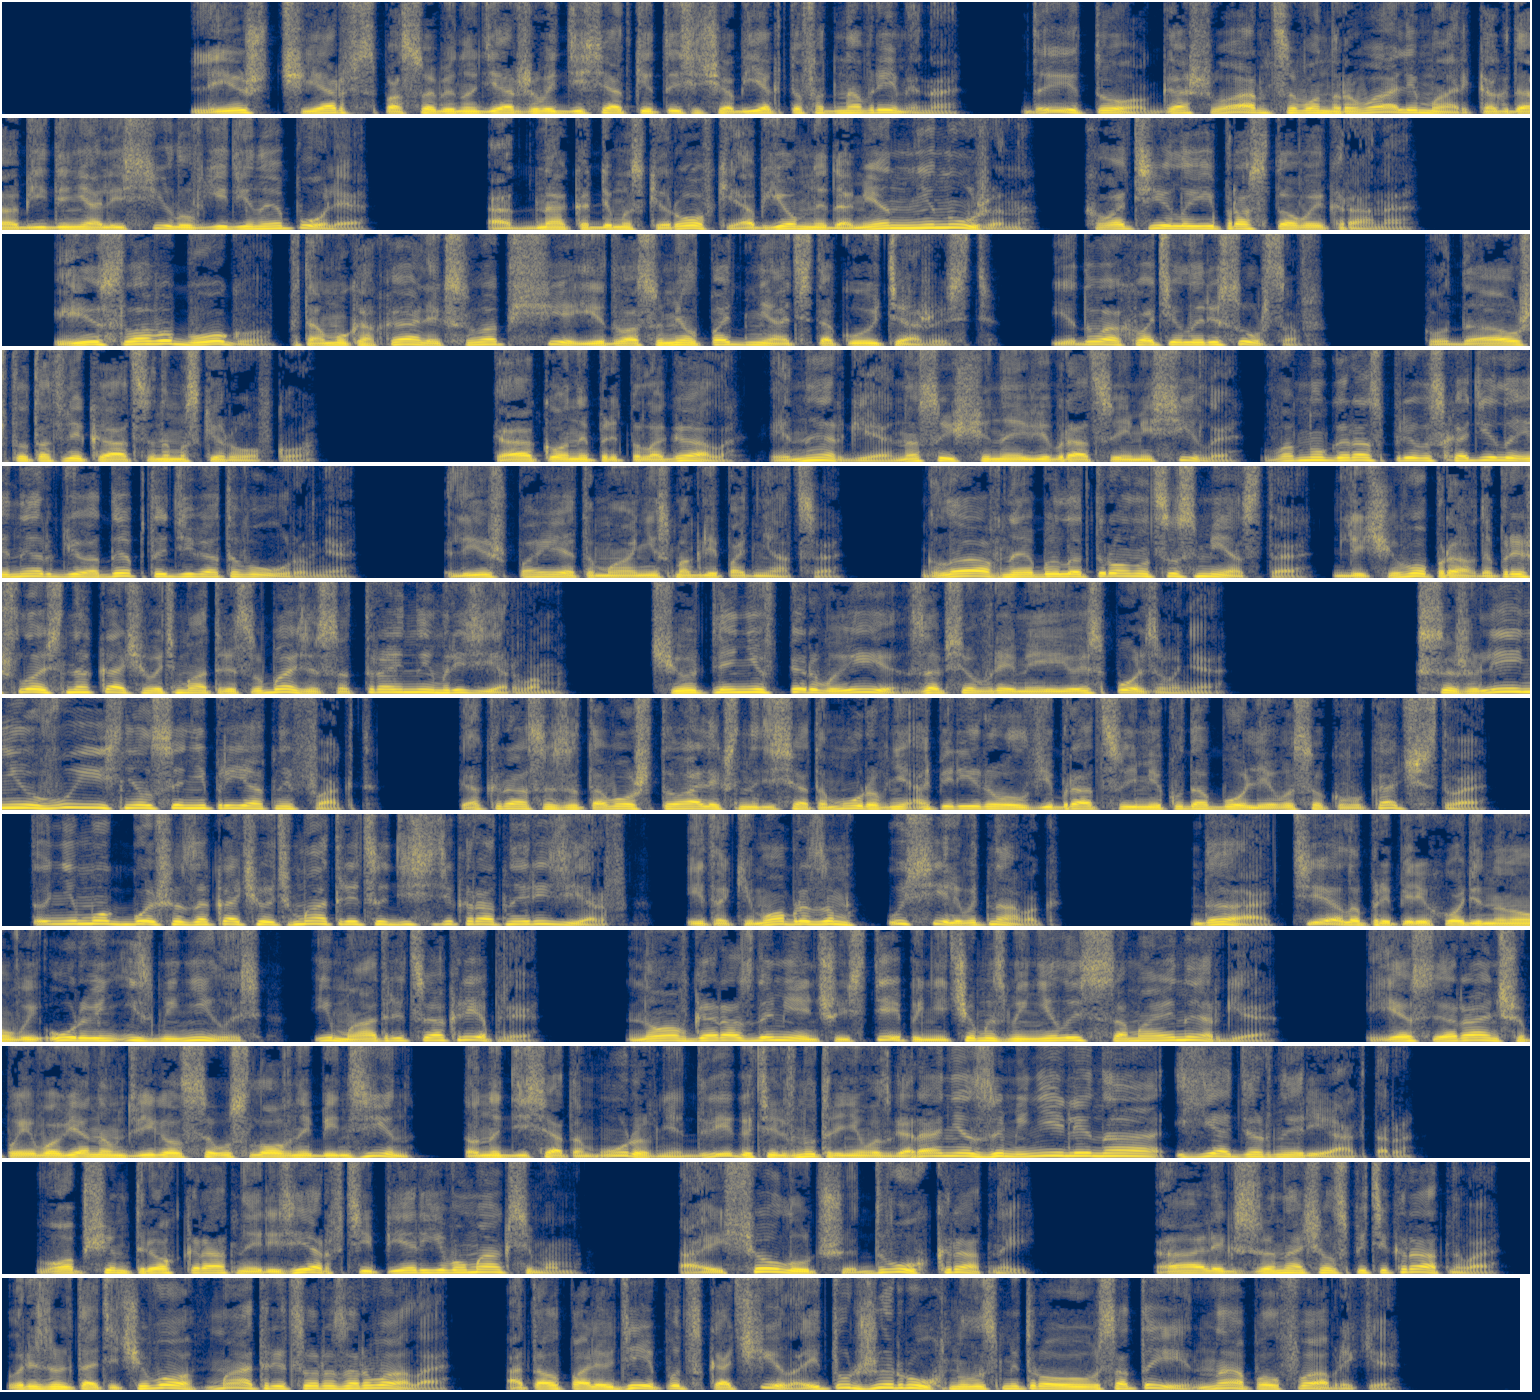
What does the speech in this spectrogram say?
Лишь червь способен удерживать десятки тысяч объектов одновременно, да и то, гашварнцы вон рвали марь, когда объединяли силу в единое поле. Однако для маскировки объемный домен не нужен. Хватило и простого экрана. И слава богу, потому как Алекс вообще едва сумел поднять такую тяжесть. Едва хватило ресурсов. Куда уж тут отвлекаться на маскировку. Как он и предполагал, энергия, насыщенная вибрациями силы, во много раз превосходила энергию адепта девятого уровня. Лишь поэтому они смогли подняться. Главное было тронуться с места, для чего, правда, пришлось накачивать матрицу базиса тройным резервом. Чуть ли не впервые за все время ее использования. К сожалению, выяснился неприятный факт. Как раз из-за того, что Алекс на десятом уровне оперировал вибрациями куда более высокого качества, то не мог больше закачивать в матрице десятикратный резерв и таким образом усиливать навык. Да, тело при переходе на новый уровень изменилось, и матрицы окрепли. Но в гораздо меньшей степени, чем изменилась сама энергия. Если раньше по его венам двигался условный бензин, то на десятом уровне двигатель внутреннего сгорания заменили на ядерный реактор. В общем, трехкратный резерв теперь его максимум. А еще лучше двухкратный. Алекс же начал с пятикратного, в результате чего матрицу разорвало, а толпа людей подскочила и тут же рухнула с метровой высоты на пол фабрики.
